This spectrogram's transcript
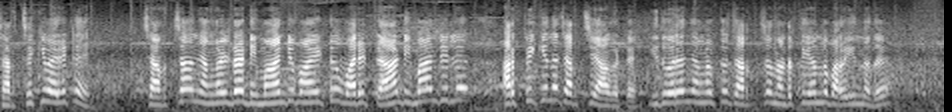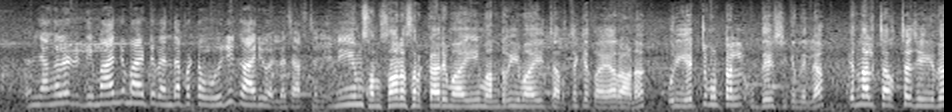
ചർച്ചയ്ക്ക് വരട്ടെ. ചർച്ച ഞങ്ങളുടെ ഡിമാൻഡുമായിട്ട് വരട്ടെ. ആ ഡിമാൻഡിൽ അർപ്പിക്കുന്ന ചർച്ചയാകട്ടെ. ഇതുവരെ ഞങ്ങൾക്ക് ചർച്ച നടത്തിയെന്ന് പറയുന്നത് ഞങ്ങളുടെ ഡിമാൻഡുമായിട്ട് ബന്ധപ്പെട്ട ഒരു കാര്യമല്ല ചർച്ച. ഇനിയും സംസ്ഥാന സർക്കാരുമായി മന്ത്രിയുമായി ചർച്ചയ്ക്ക് തയ്യാറാണ്. ഒരു ഏറ്റുമുട്ടൽ ഉദ്ദേശിക്കുന്നില്ല. എന്നാൽ ചർച്ച ചെയ്ത്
